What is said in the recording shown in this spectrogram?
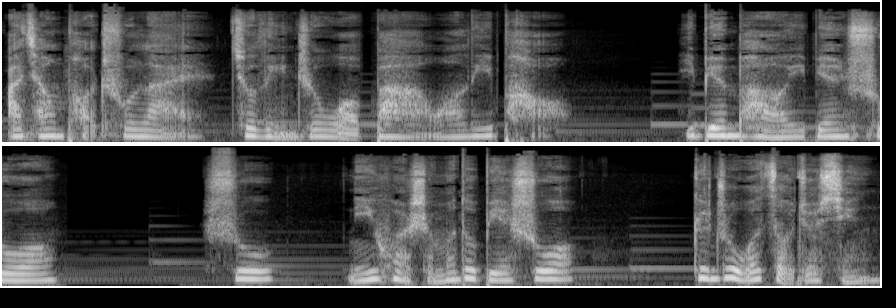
阿强跑出来就领着我爸往里跑，一边跑一边说：“叔，你一会儿什么都别说，跟着我走就行。”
